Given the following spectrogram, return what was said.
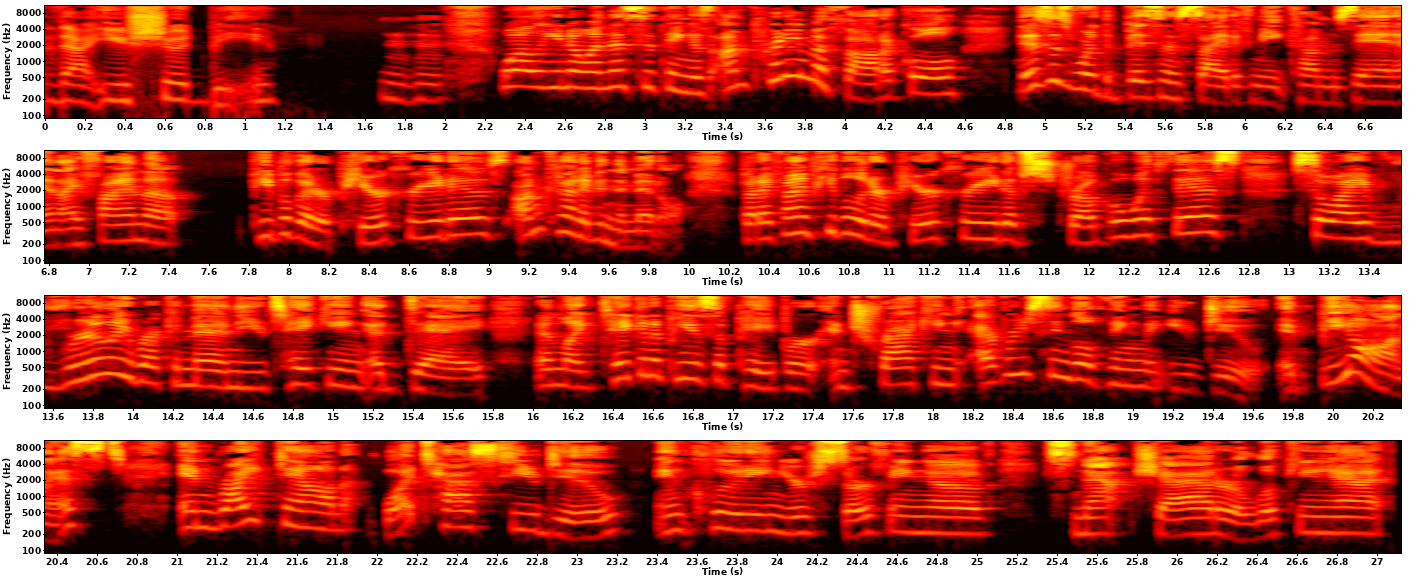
that you should be. Mm-hmm. Well, you know, and that's the thing is I'm pretty methodical. This is where the business side of me comes in. And I find that people that are pure creatives, I'm kind of in the middle, but I find people that are pure creatives struggle with this. So I really recommend you taking a day and like taking a piece of paper and tracking every single thing that you do and be honest and write down what tasks you do, including your surfing of Snapchat or looking at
